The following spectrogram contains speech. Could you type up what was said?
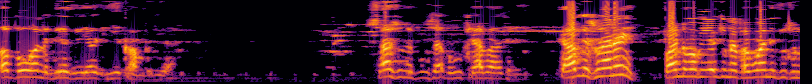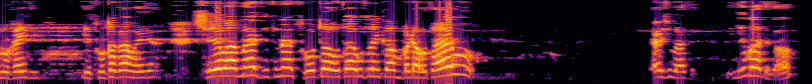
अब बहू ने देख लिया, ये काम बढ़िया सासू ने पूछा, बहू, क्या बात है? क्या आपने सुना नहीं? पांडवों की एक में भगवान ने जूठन उठाई थी। ये छोटा काम है क्या? सेवा में जितना छोटा होता है, उतना ही काम बड़ा होता है वो। ऐसी बात है। ये बात है कहा?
